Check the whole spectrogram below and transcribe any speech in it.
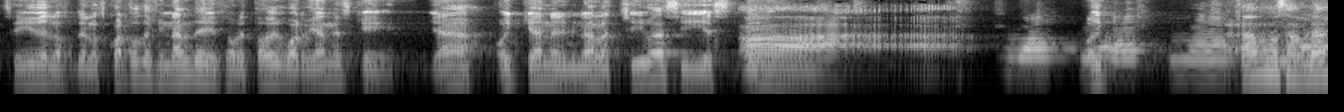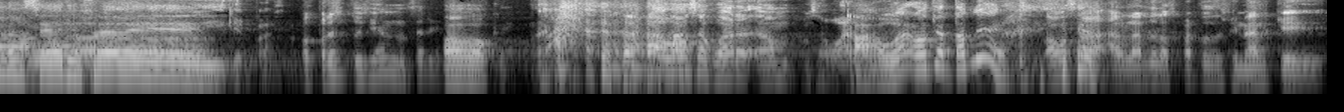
Sí, de los, de los cuartos de final, de, sobre todo de Guardianes, que ya hoy quedan eliminar las Chivas y este. Ah. Hoy, Estamos hablando en serio, Freddy. ¿Qué pasa? Pues por eso estoy diciendo en serio. Oh, ok. vamos a jugar. Vamos a jugar. ¿A jugar? ¿O también? Vamos a hablar de los cuartos de final que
